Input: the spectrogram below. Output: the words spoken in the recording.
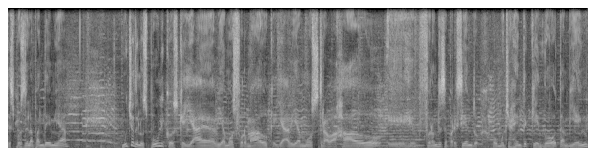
después de la pandemia, muchos de los públicos que ya habíamos formado, que ya habíamos trabajado, eh, fueron desapareciendo. O mucha gente quedó también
